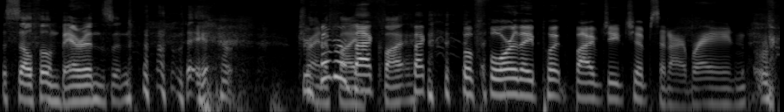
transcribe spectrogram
the cell phone barons and they trying Remember to find back fi- back before they put 5G chips in our brain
